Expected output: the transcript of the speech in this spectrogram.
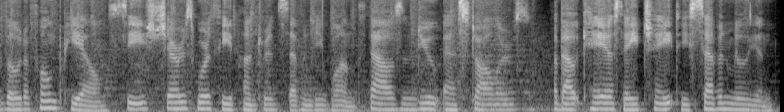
Vodafone plc shares worth 871,000 US dollars, about KSH 87 million.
